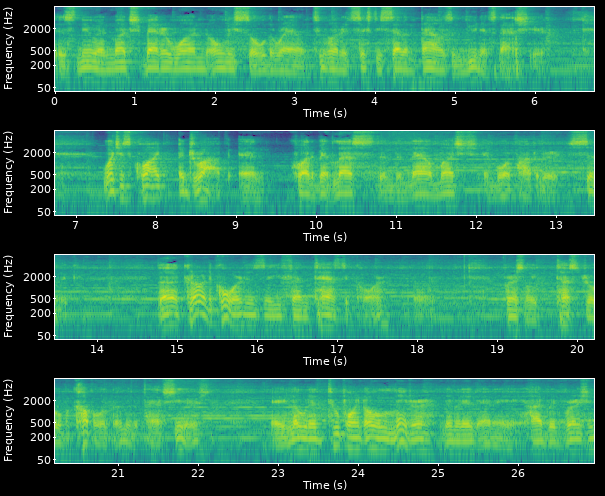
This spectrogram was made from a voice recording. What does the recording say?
this new and much better one only sold around 267,000 units last year, which is quite a drop and quite a bit less than the now much and more popular Civic. The current Accord is a fantastic car. Uh, personally test drove a couple of them in the past years. A loaded 2.0 liter limited and a hybrid version,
